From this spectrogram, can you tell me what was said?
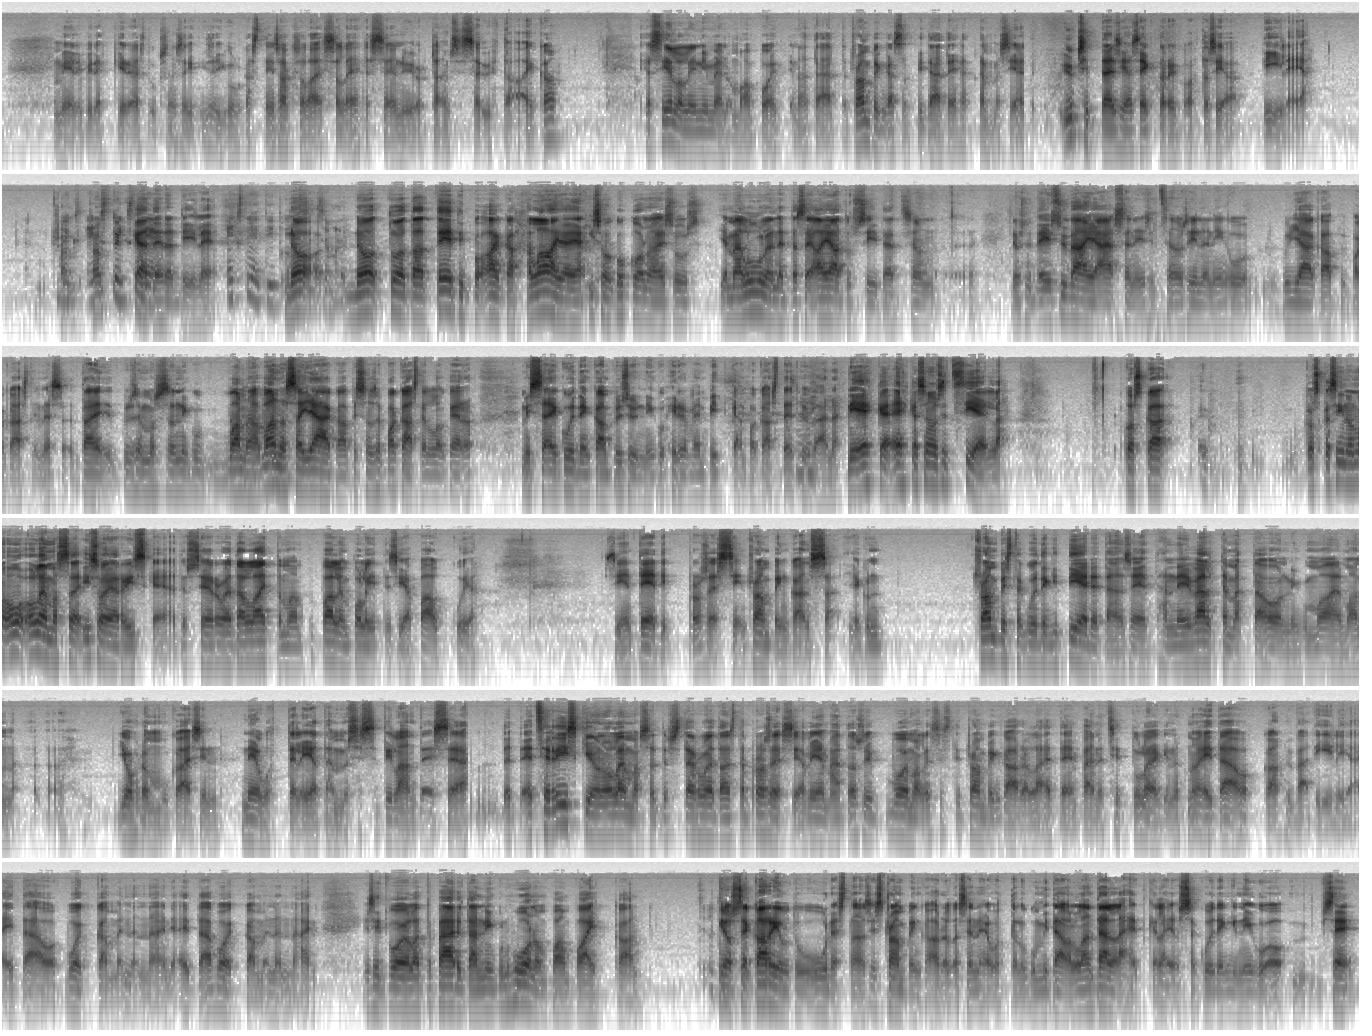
mielipidekirjoituksen. Se, se julkaistiin saksalaisessa lehdessä ja New York Timesissa yhtä aikaa. Ja siellä oli nimenomaan pointtina tämä, että Trumpin kanssa pitää tehdä tämmöisiä yksittäisiä sektorikohtaisia diilejä. Trump, eikö, Trump tykkää eikö tehdä diilejä. Eikö TTIP no, no tuota, TTIP on aika laaja ja iso kokonaisuus. Ja mä luulen, että se ajatus siitä, että se on jos nyt ei syvää jäässä, niin sitten se on siinä niin kuin, kuin jääkaappipakastimessa. Tai semmoisessa niin kuin vanha, vanhassa jääkaapissa on se pakastelokero, missä ei kuitenkaan pysy niin kuin hirveän pitkään pakasteet hyvänä. Niin ehkä, ehkä se on sitten siellä. Koska, koska siinä on olemassa isoja riskejä, että jos se ruvetaan laittamaan paljon poliittisia paukkuja siihen TTIP-prosessiin Trumpin kanssa, ja kun Trumpista kuitenkin tiedetään se, että hän ei välttämättä ole niin kuin maailman johdonmukaisin neuvottelija tämmöisissä tilanteissa. Ja, et, et se riski on olemassa, että jos sitä ruvetaan sitä prosessia viemään tosi voimallisesti Trumpin kaudella eteenpäin, että sitten tuleekin, että no ei tämä olekaan hyvä diili ja ei tämä voikaan mennä näin ja ei tämä voikaan mennä näin. Ja sitten voi olla, että päädytään niin kuin huonompaan paikkaan jos se kariutuu uudestaan, siis Trumpin kaudella se neuvottelu, kuin mitä ollaan tällä hetkellä, jossa kuitenkin niin kuin se,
